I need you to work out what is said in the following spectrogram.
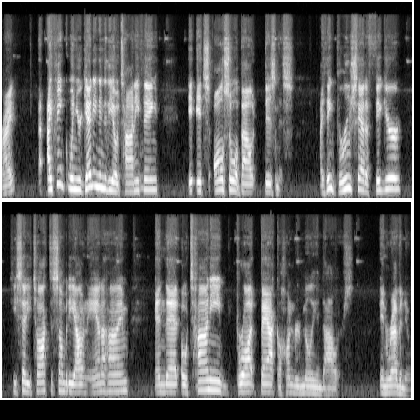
right? I think when you're getting into the ohtani thing it, it's also about business. I think bruce had a figure. He said he talked to somebody out in anaheim and that ohtani brought back a hundred million dollars in revenue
